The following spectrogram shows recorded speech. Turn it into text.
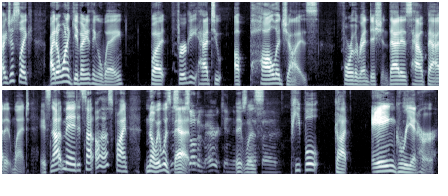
I just like I don't want to give anything away, but Fergie had to apologize for the rendition. That is how bad it went. It's not mid. It's not. Oh, that's fine. No, it was This bad. was un-American. It, It was, bad. People got angry at her.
